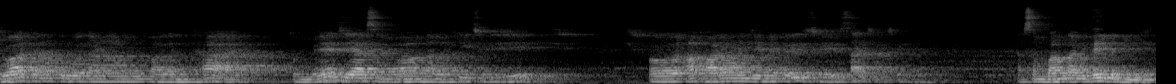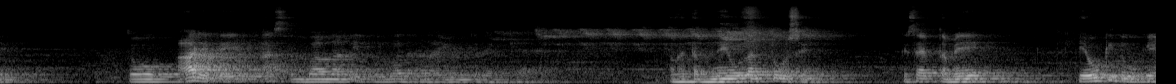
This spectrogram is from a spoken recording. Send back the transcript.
જો આ ત્રણ પૂર્વધારણાઓનું પાલન થાય, તો મેં જે આ સંભાવના લખી છે એ આ ફાળવણી જે મેં કરી છે એ સાચી છે. આ સંભાવના વિધેય બની છે તો આ રીતે આ સંભાવનાની પૂર્વધારણાયુક્ત વ્યાખ્યા છે. હવે તમને એવું લાગતું હશે કે સાહેબ તમે એવું કીધું કે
